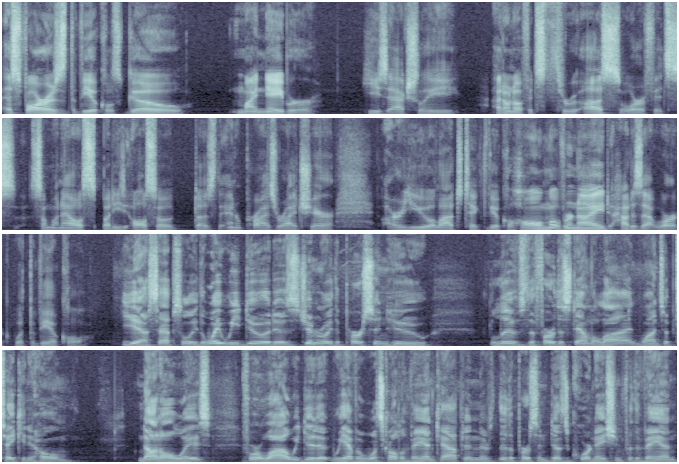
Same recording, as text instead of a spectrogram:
As far as the vehicles go, my neighbor, he's actually, I don't know if it's through us or if it's someone else, but he also does the enterprise ride share. Are you allowed to take the vehicle home overnight? How does that work with the vehicle? Yes, absolutely. The way we do it is generally the person who lives the furthest down the line winds up taking it home. Not always. For a while, we did it. We have a, what's called a van captain. They're, they're the person who does the coordination for the van.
